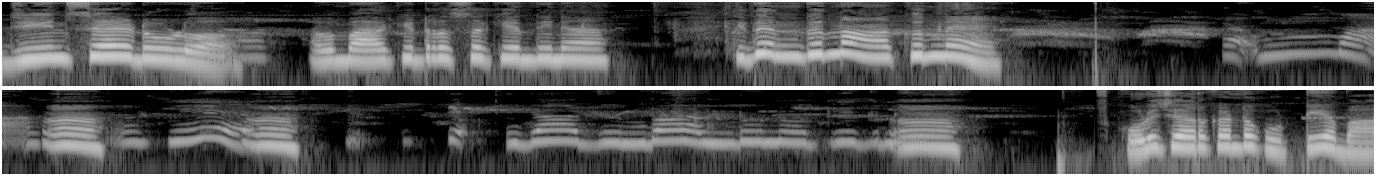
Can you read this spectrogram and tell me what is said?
ജീൻസേ ഇടുള്ളൂ? അപ്പം ബാക്കി ഡ്രസ്സൊക്കെ എന്തിനാ? ഇതെന്തെന്നാ ആക്കുന്നേ? സ്കൂളിൽ ചേർക്കേണ്ട കുട്ടിയാ ബാ.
